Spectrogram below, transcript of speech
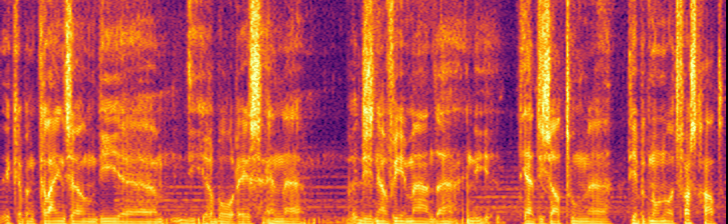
ik heb een kleinzoon die, die geboren is. En die is nu vier maanden. En die, ja, die zat toen. die heb ik nog nooit vast gehad.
